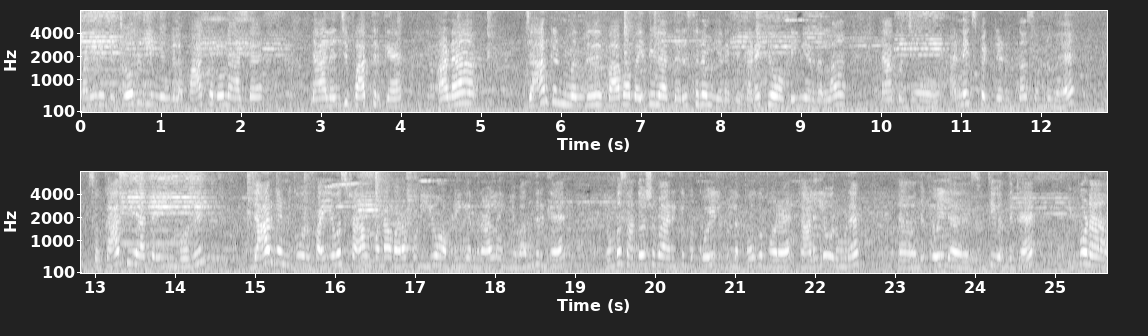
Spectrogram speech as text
பன்னிரெண்டு ஜோதிர்லிங்கங்களை பார்க்கணும்னு ஆசை. நாலஞ்சு பார்த்துருக்கேன். ஆனால் ஜார்க்கண்ட் வந்து பாபா பைத்தியநாத் தரிசனம் எனக்கு கிடைக்கும் அப்படிங்கிறதெல்லாம் நான் கொஞ்சம் அன்எக்ஸ்பெக்டட்னு தான் சொல்லுவேன். ஸோ காசி யாத்திரையின் போது ஜார்க்கண்டுக்கு ஒரு ஃபைவ் ஹவர்ஸ் ட்ராவல் பண்ணால் வர முடியும் அப்படிங்கிறதுனால இங்கே வந்திருக்கேன். ரொம்ப சந்தோஷமாக இருக்குது இப்போ கோயிலுக்குள்ளே போக போகிறேன் காலையில் ஒரு முறை நான் வந்து கோயிலை சுற்றி வந்துட்டேன். இப்போ நான்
